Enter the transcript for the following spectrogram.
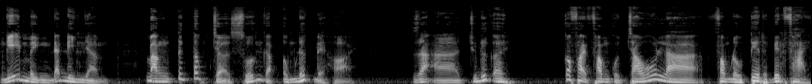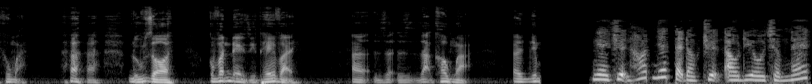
Nghĩ mình đã đi nhầm, bằng tức tốc trở xuống gặp ông Đức để hỏi. Dạ, chú Đức ơi, có phải phòng của cháu là phòng đầu tiên ở bên phải không ạ? Đúng rồi, có vấn đề gì thế vậy? À, dạ, dạ không ạ. À, nhưng Nghe chuyện hot nhất tại đọc truyện audio.net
